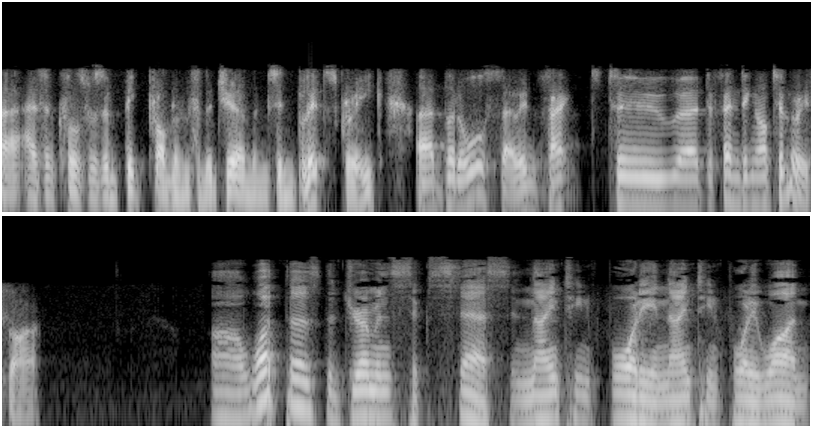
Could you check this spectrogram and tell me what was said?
uh, as of course was a big problem for the Germans in Blitzkrieg, uh, but also, in fact, to uh, defending artillery fire. Uh, what does the German success in 1940 and 1941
